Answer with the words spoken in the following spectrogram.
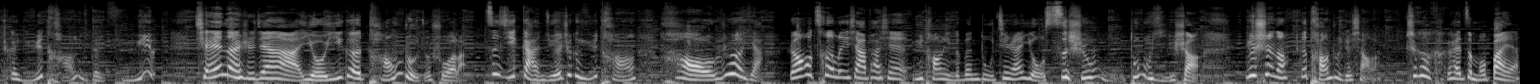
这个鱼塘里的鱼。前一段时间啊，有一个塘主就说了，自己感觉这个鱼塘好热呀，然后测了一下，发现鱼塘里的温度竟然有四十五度以上。于是呢，这个塘主就想了，这可该怎么办呀？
